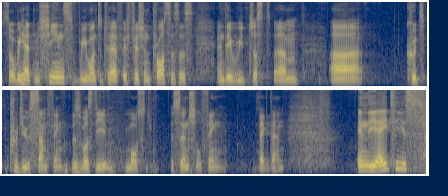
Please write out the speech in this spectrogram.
So we had machines, we wanted to have efficient processes, and they, we just um, uh, could produce something. This was the most essential thing back then. In the 80s,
